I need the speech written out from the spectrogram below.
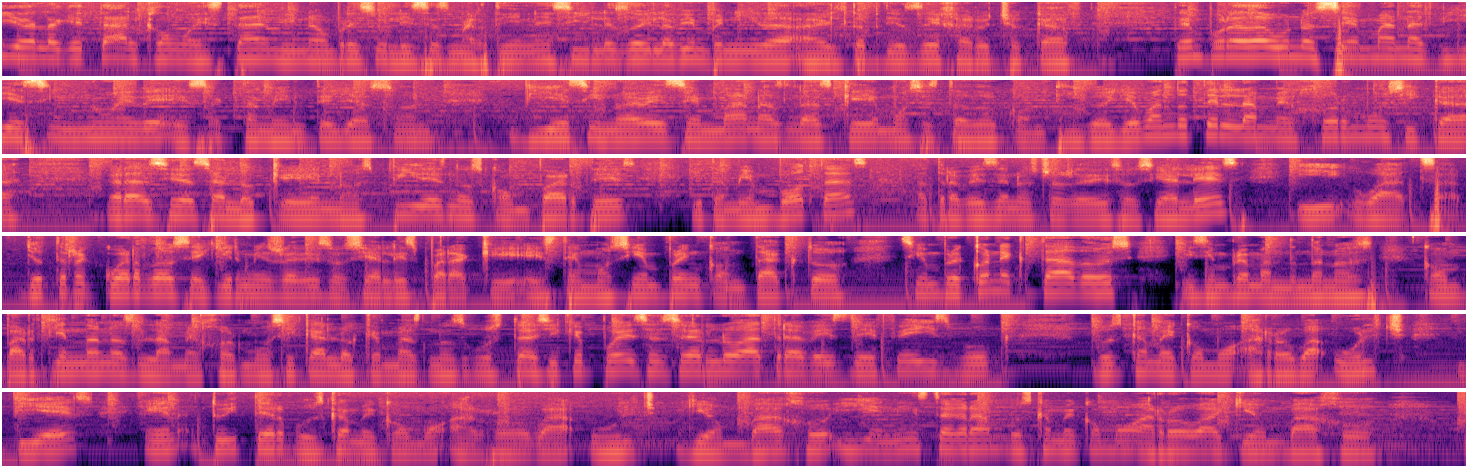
Hey, hola, ¿qué tal? ¿Cómo están? Mi nombre es Ulises Martínez y les doy la bienvenida al Top 10 de Jarocho Caf Temporada 1, semana 19, exactamente, ya son 19 semanas las que hemos estado contigo, llevándote la mejor música gracias a lo que nos pides, nos compartes y también votas a través de nuestras redes sociales y WhatsApp. Yo te recuerdo seguir mis redes sociales para que estemos siempre en contacto, siempre conectados y siempre mandándonos, compartiéndonos la mejor música, lo que más nos gusta, así que puedes hacerlo a través de Facebook, búscame como arroba ulch10. En Twitter búscame como arroba ulch-bajo y en Instagram búscame como arroba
